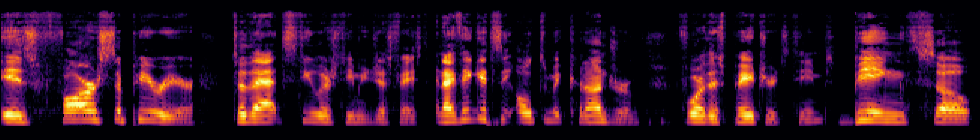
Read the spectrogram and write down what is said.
is far superior to that Steelers team you just faced. And I think it's the ultimate conundrum for this Patriots team, being so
